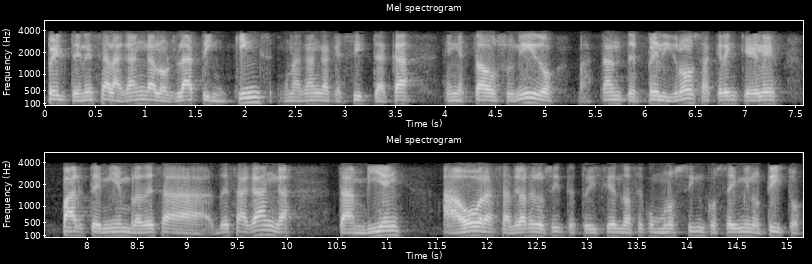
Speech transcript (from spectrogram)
pertenece a la ganga Los Latin Kings, una ganga que existe acá en Estados Unidos, bastante peligrosa, creen que él es parte miembro de esa, de esa ganga, también ahora salió a reducir, te estoy diciendo hace como unos cinco o seis minutitos,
